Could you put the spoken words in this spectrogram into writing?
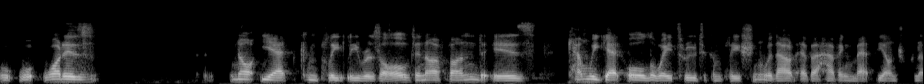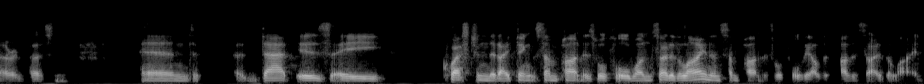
W- what is not yet completely resolved in our fund is can we get all the way through to completion without ever having met the entrepreneur in person? And uh, that is a question that I think some partners will fall one side of the line and some partners will fall the other, other side of the line.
